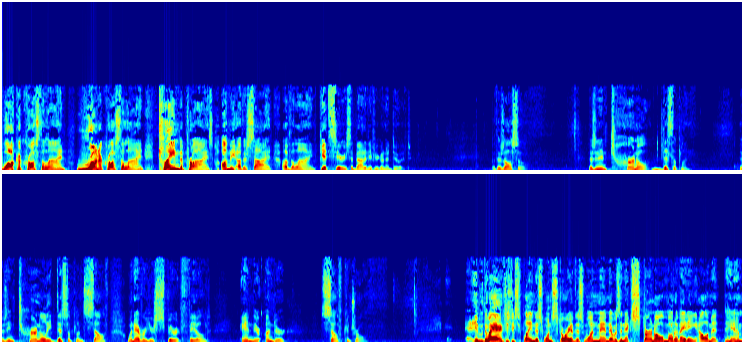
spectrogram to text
walk across the line, run across the line, claim the prize on the other side of the line. Get serious about it if you're going to do it. But there's also there's an internal discipline. There's internally disciplined self whenever you're spirit filled and they're under self control. The way I just explained this one story of this one man, there was an external motivating element to him,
